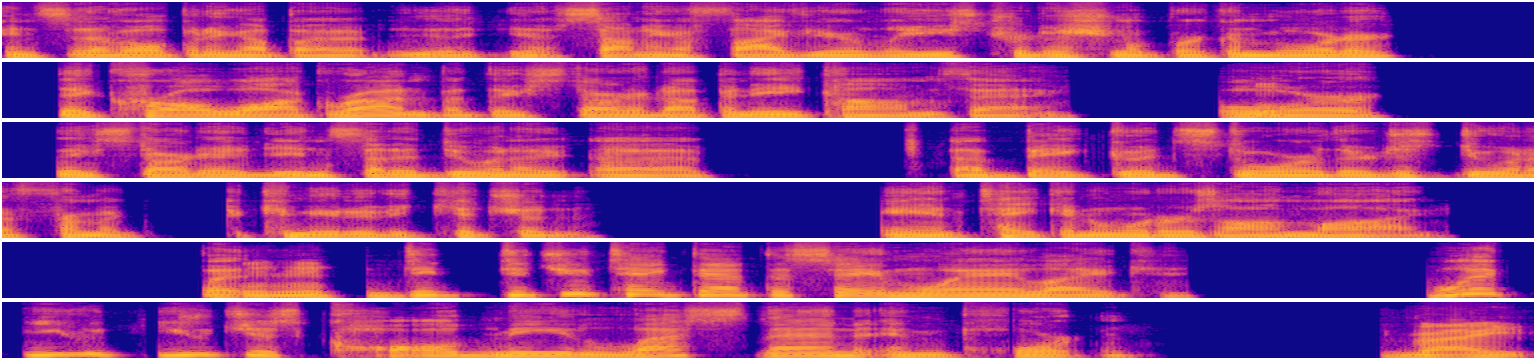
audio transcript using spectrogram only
instead of opening up a, you know, signing a five year lease, traditional brick and mortar, they crawl, walk, run, but they started up an e-com thing or they started, instead of doing a, a, a baked goods store, they're just doing it from a, a community kitchen and taking orders online. But Mhm. did, did you take that the same way? Like, what you you just called me less than important right.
